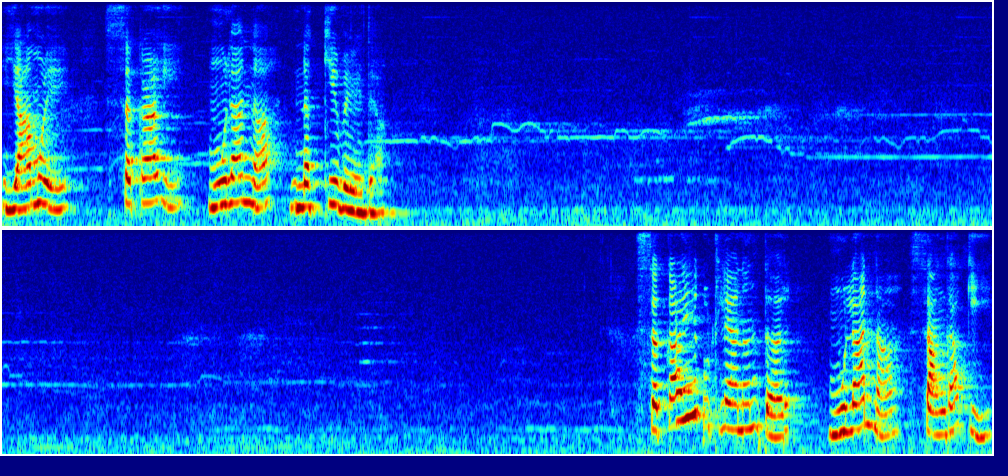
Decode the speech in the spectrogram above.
यामुळे सकाळी मुलांना नक्की वेळ द्या. सकाळी उठल्यानंतर मुलांना सांगा की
